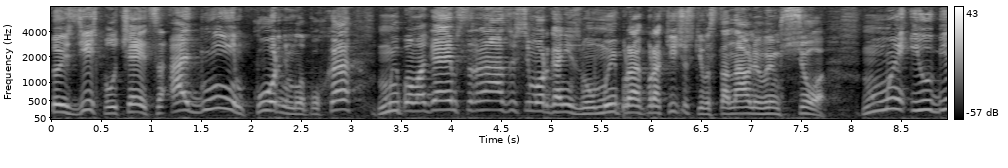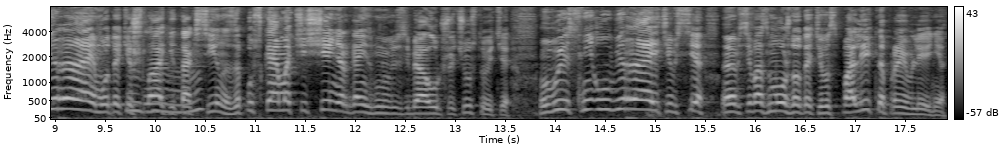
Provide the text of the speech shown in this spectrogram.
То есть здесь получается одним корнем лопуха мы помогаем сразу всему организму, мы практически восстанавливаем все. Мы и убираем вот эти шлаки, токсины, запускаем очищение организма, вы себя лучше чувствуете. Вы с ней убираете все э, всевозможные вот эти воспалительные проявления.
